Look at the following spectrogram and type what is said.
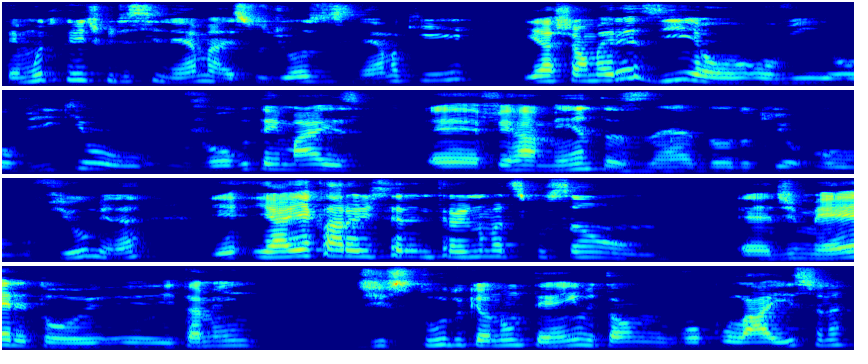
tem muito crítico de cinema, estudioso de cinema, que ia achar uma heresia ouvir, ouvir que o, o jogo tem mais é, ferramentas né, do, do que o, o filme, né? E, e, aí, é claro, a gente entraria numa discussão é, de mérito e, e, também de estudo que eu não tenho, então vou pular isso, né?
